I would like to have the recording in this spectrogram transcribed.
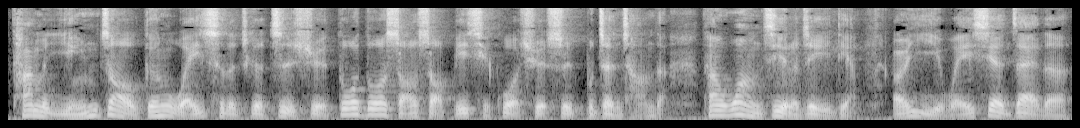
他们营造跟维持的这个秩序多多少少比起过去是不正常的。他忘记了这一点，而以为现在的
